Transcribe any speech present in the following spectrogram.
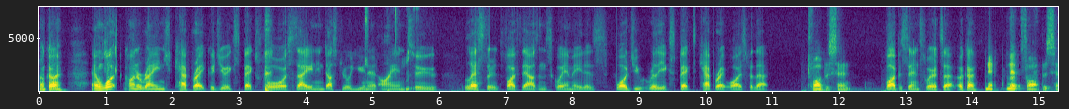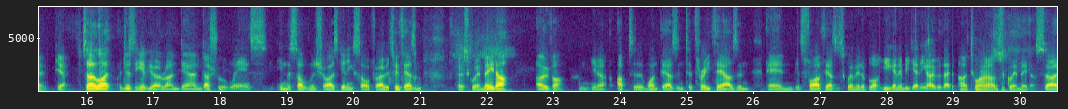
Okay. And what kind of range cap rate could you expect for, say, an industrial unit iron to less than 5,000 square meters? What would you really expect cap rate wise for that? 5%. 5% is where it's at. Okay. Net, net 5%. Yeah. So, like, just to give you a rundown, industrial lands in the Sutherland Shire is getting sold for over 2,000 per square metre, over, you know, up to 1,000 to 3,000. And it's 5,000 square metre block, you're going to be getting over that uh, 200 square metre. So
